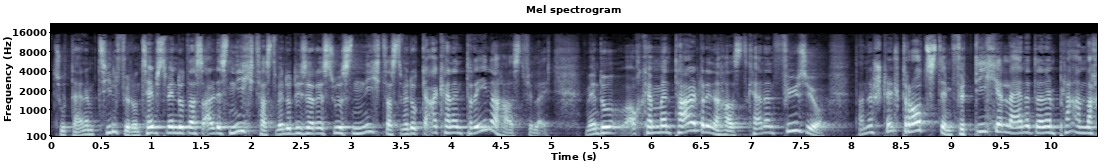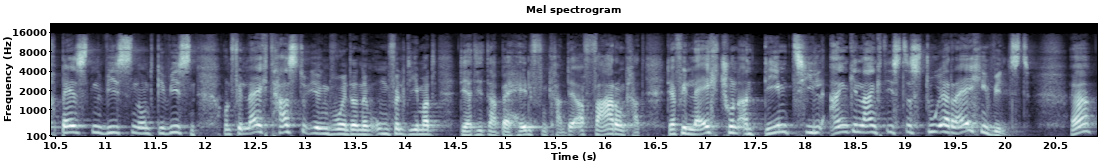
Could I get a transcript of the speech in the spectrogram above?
zu deinem Ziel führt. Und selbst wenn du das alles nicht hast, wenn du diese Ressourcen nicht hast, wenn du gar keinen Trainer hast vielleicht, wenn du auch keinen Mentaltrainer hast, keinen Physio, dann erstell trotzdem für dich alleine deinen Plan nach bestem Wissen und Gewissen. Und vielleicht hast du irgendwo in deinem Umfeld jemand, der dir dabei helfen kann, der Erfahrung hat, der vielleicht schon an dem Ziel angelangt ist, das du erreichen willst. Ja,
